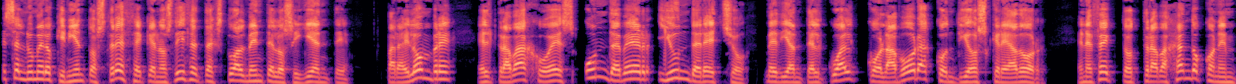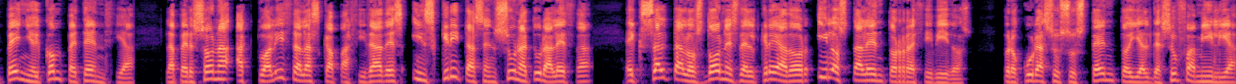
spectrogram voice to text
Es el número 513 que nos dice textualmente lo siguiente. Para el hombre, el trabajo es un deber y un derecho, mediante el cual colabora con Dios Creador. En efecto, trabajando con empeño y competencia, la persona actualiza las capacidades inscritas en su naturaleza, exalta los dones del Creador y los talentos recibidos, procura su sustento y el de su familia,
